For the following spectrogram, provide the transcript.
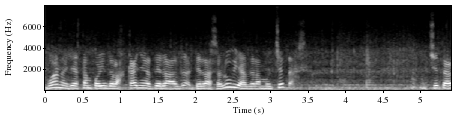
Bueno, ya están poniendo las cañas de las, de las alubias, de las monchetas. Moncheta.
